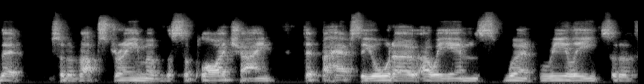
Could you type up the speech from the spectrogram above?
that sort of upstream of the supply chain that perhaps the auto OEMs weren't really sort of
